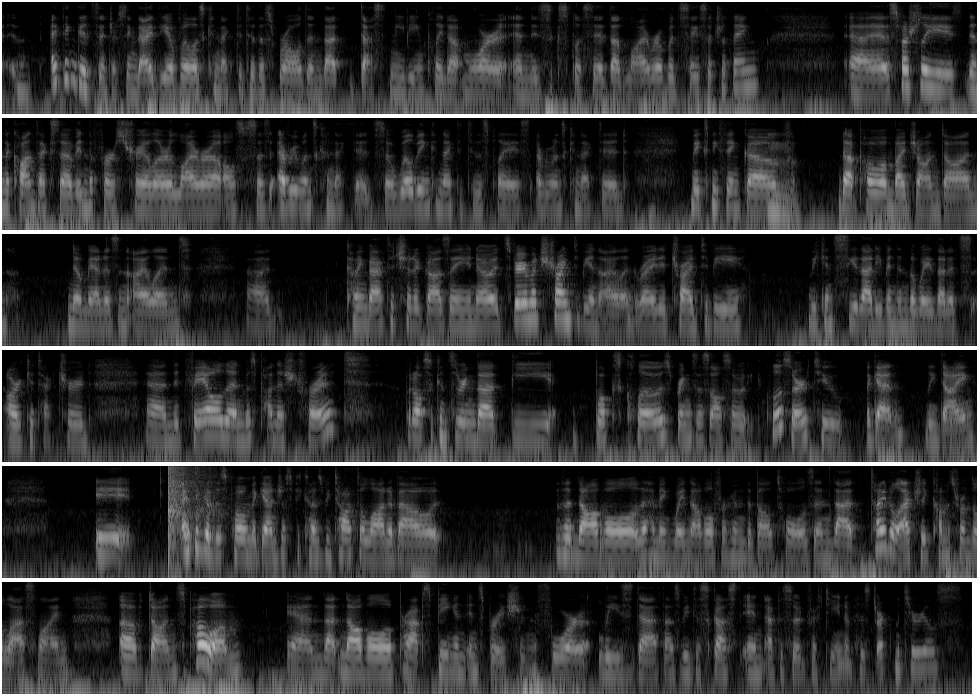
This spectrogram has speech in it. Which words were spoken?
I think it's interesting the idea of Will is connected to this world and that destiny being played out more and is explicit that Lyra would say such a thing. Uh, especially in the context of in the first trailer, Lyra also says everyone's connected. So Will being connected to this place, everyone's connected, makes me think of mm. that poem by John Donne, "No Man Is an Island." Uh, coming back to Cittàgazze, you know, it's very much trying to be an island, right? It tried to be. We can see that even in the way that it's architectured, and it failed and was punished for it. But also considering that the book's close brings us also closer to again, Lee dying, it I think of this poem again just because we talked a lot about the novel, the Hemingway novel For Whom the Bell Tolls, and that title actually comes from the last line of Donne's poem, and that novel perhaps being an inspiration for Lee's death, as we discussed in episode 15 of his Dark Materials.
